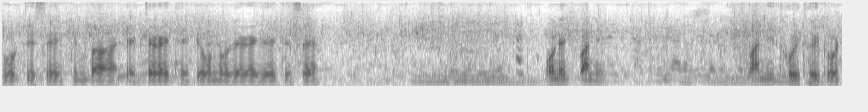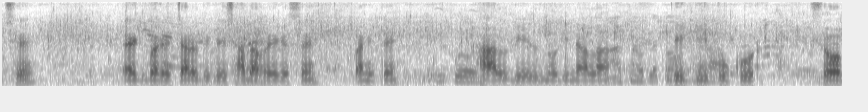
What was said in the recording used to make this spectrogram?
ঘুরতেছে কিংবা এক জায়গায় থেকে অন্য জায়গায় যাইতেছে। অনেক পানি। পানি থই থই করছে। একবারে চারিদিকে সাদা হয়ে গেছে পানিতে। খাল বিল, নদী নালা দিঘি পুকুর, সব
